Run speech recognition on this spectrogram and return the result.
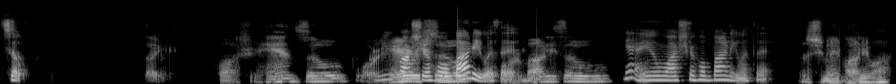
So Like wash your hands soap or You hair wash your whole soap body with or it. body soap. yeah, you wash your whole body with it. She made body wash.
